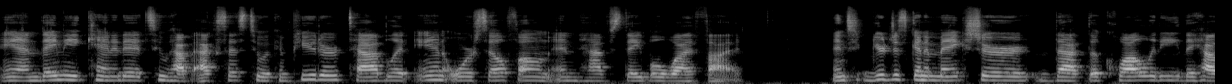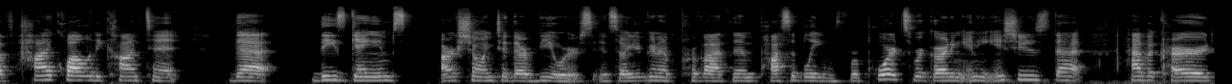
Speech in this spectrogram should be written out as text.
and they need candidates who have access to a computer, tablet, and or cell phone and have stable Wi-Fi. And you're just going to make sure that the quality, they have high quality content that these games are showing to their viewers. And so you're going to provide them possibly with reports regarding any issues that have occurred.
